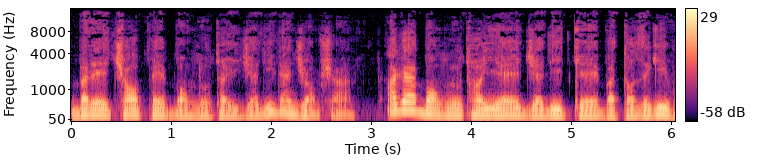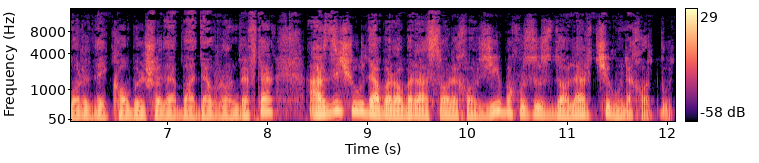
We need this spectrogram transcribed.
برای چاپ بانکنوت های جدید انجام شود. اگر بانکنوت های جدید که به تازگی وارد کابل شده و دوران بفته ارزش او در برابر اسعار خارجی به خصوص دلار چگونه خواهد بود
